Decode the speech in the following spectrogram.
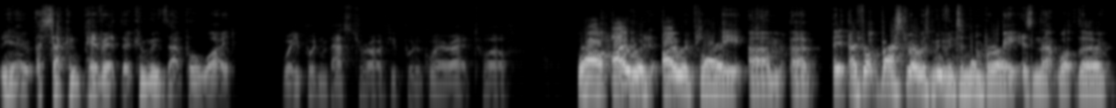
you know a second pivot that can move that ball wide. Where you putting Bastareaud if you put Aguirre at twelve? Well, I would I would play. Um, uh, I thought Bastareaud was moving to number eight. Isn't that what the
